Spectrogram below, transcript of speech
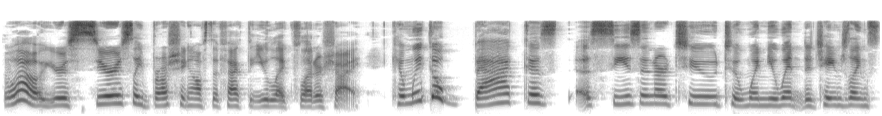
wow, you're seriously brushing off the fact that you like Fluttershy. Can we go back as a season or two to when you went to Changeling's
